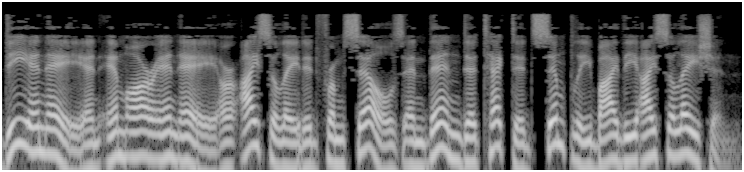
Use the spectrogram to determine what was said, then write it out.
DNA and mRNA are isolated from cells and then detected simply by the isolation.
